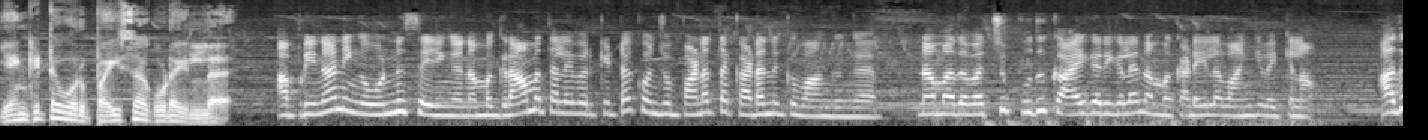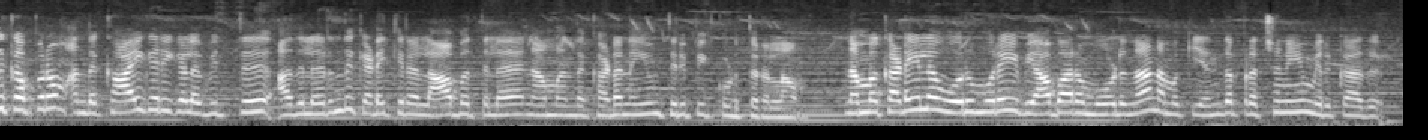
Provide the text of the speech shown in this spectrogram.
என்கிட்ட ஒரு பைசா கூட இல்ல. அப்படின்னா நீங்க ஒண்ணு செய்யுங்க. நம்ம கிராம தலைவர்கிட்ட கொஞ்சம் பணத்தை கடனுக்கு வாங்குங்க. நம்ம அதை வச்சு புது காய்கறிகளை நம்ம கடையில வாங்கி வைக்கலாம். அதுக்கப்புறம் அந்த காய்கறிகளை வித்து அதுல இருந்து கிடைக்கிற லாபத்துல நாம அந்த கடனையும் திருப்பி கொடுத்துடலாம். நம்ம கடையில ஒரு முறை வியாபாரம் ஓடுனா நமக்கு எந்த பிரச்சனையும் இருக்காது.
